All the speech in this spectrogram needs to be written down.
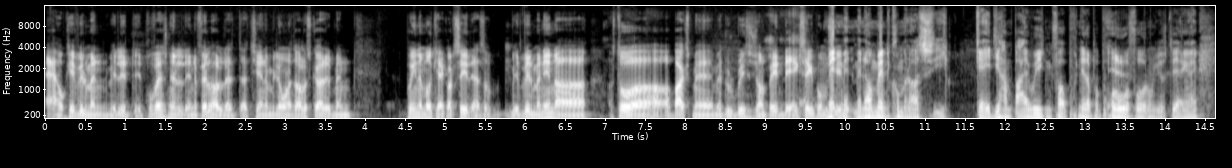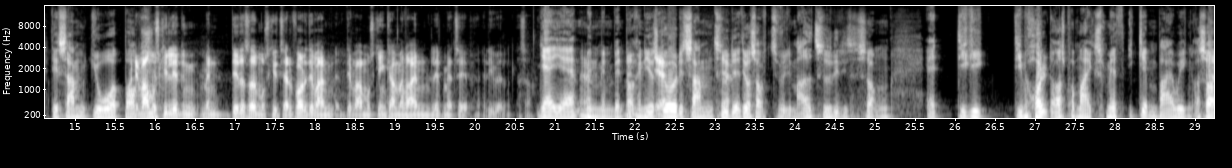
ja okay, vil man vil et, et professionelt NFL-hold, der, der tjener millioner af dollars, gøre det, men på en eller anden måde kan jeg godt se det. Altså, vil, vil man ind og, og stå og, og, og bakse med, med Drew Brees og Sean Payton? Det er jeg ikke sikker på, måske. Men, men, men omvendt kunne man også sige, gav de ham bye weeken for netop at prøve Ja. at få nogle justeringer ind. Det samme gjorde. Og det var måske lidt en, men det der så måske talte for det, det var, en, det var måske en kamp, man regnede lidt med at tabe alligevel. Altså, Ja, ja, Ja. men, men, men Buccaneers ja. gjorde det samme tidligere. Ja. Det var så selvfølgelig meget tidligt i sæsonen, at de gik de holdt også på Mike Smith igennem bye weeken, og så Ja.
